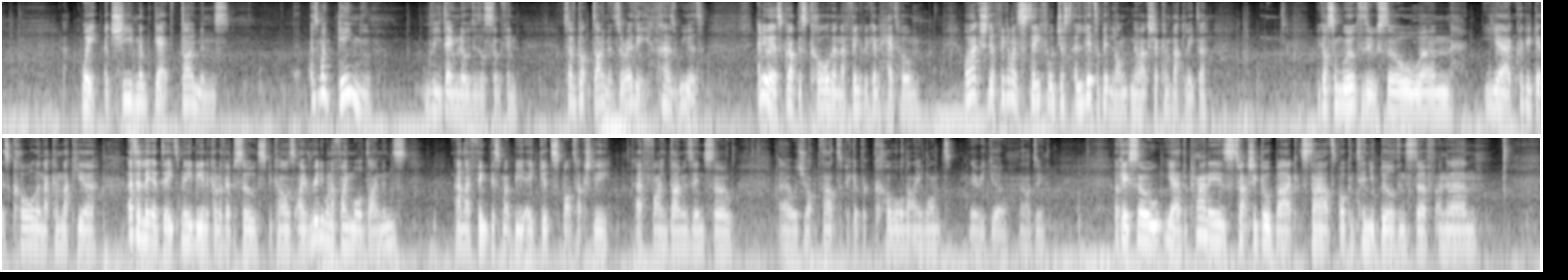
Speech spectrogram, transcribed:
Wait, achievement get diamonds. Has my game re-downloaded or something? So I've got diamonds already. That's weird. Anyway, let's grab this coal and I think we can head home. Or actually, I think I might stay for just a little bit long. No, actually, I'll come back later. We got some work to do, so um, yeah, quickly get his coal and I come back here at a later date, maybe in a couple of episodes, because I really want to find more diamonds, and I think this might be a good spot to actually uh, find diamonds in, so uh, we'll drop that to pick up the coal that I want. There we go, that'll do. Okay, so yeah, the plan is to actually go back, start or continue building stuff, and um,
